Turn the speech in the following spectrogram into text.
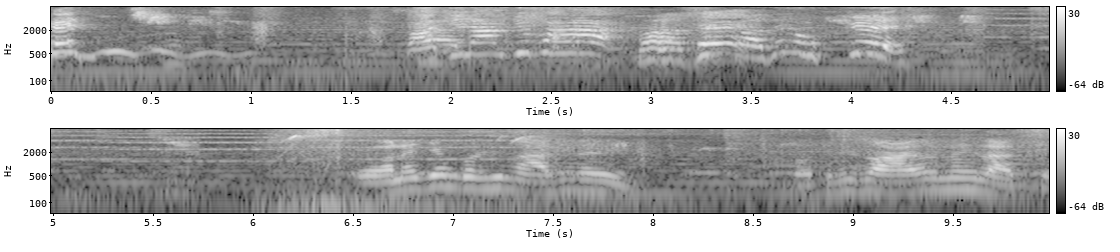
હે પાછી નાખજો પા પાછી પાછી ઓકે ઓને કેમ કશું નાખી નહીં? પતરી તો આવ્યો નહીં લાગતો.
